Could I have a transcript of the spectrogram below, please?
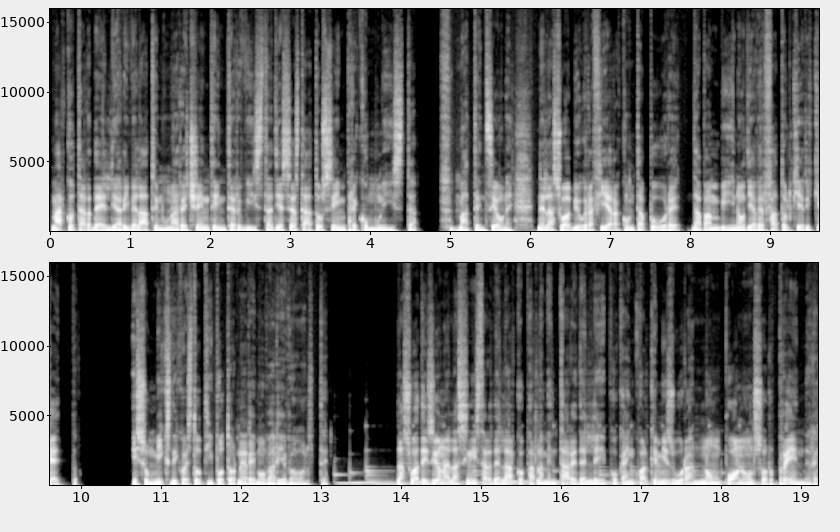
Marco Tardelli ha rivelato in una recente intervista di essere stato sempre comunista ma attenzione, nella sua biografia racconta pure, da bambino, di aver fatto il chierichetto. E su un mix di questo tipo torneremo varie volte. La sua adesione alla sinistra dell'arco parlamentare dell'epoca in qualche misura non può non sorprendere,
